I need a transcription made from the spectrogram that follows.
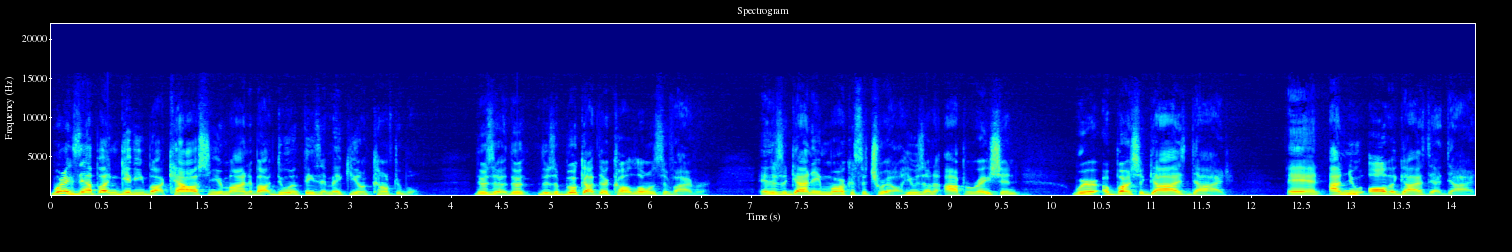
one example I can give you about callousing your mind, about doing things that make you uncomfortable. There's a, there, there's a book out there called Lone Survivor. And there's a guy named Marcus Luttrell. He was on an operation where a bunch of guys died. And I knew all the guys that died.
